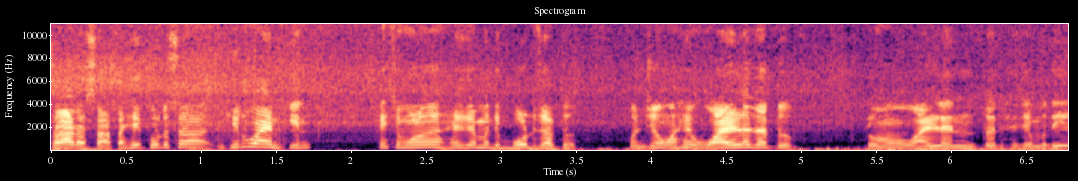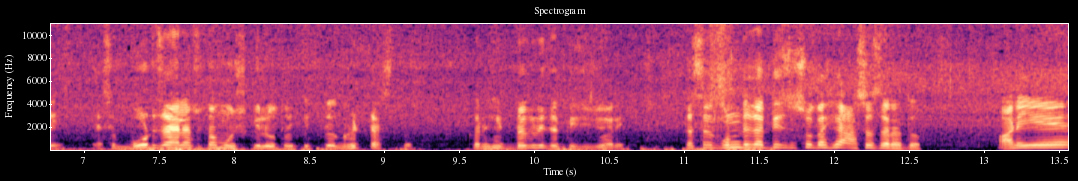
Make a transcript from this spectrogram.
झाड असं आता हे थोडंसं हिरवं आहे आणखीन त्याच्यामुळं ह्याच्यामध्ये बोट जातं. पण जेव्हा हे वाळलं जातं तेव्हा वाळल्यानंतर ह्याच्यामध्ये असं बोट जायला सुद्धा मुश्किल होतं इतकं घट्ट असतं. कारण ही दगडी जातीची ज्वारी तसंच गुंड जातीचं सुद्धा हे असंच राहतं. आणि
